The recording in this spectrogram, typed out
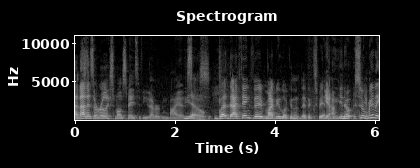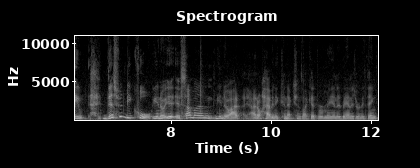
yes. that is a really small space if you've ever been by it. Yes, So but I think they might be looking at expanding. Yeah. You know, so really, this would be cool. You know, if someone, you know, I I don't have any connections like at Vermilion Advantage or anything,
